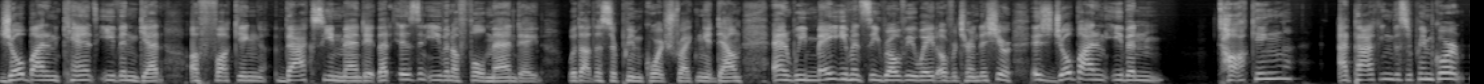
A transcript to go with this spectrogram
Joe Biden can't even get a fucking vaccine mandate that isn't even a full mandate without the Supreme Court striking it down. And we may even see Roe v. Wade overturned this year. Is Joe Biden even talking at packing the Supreme Court?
